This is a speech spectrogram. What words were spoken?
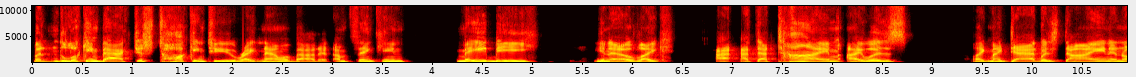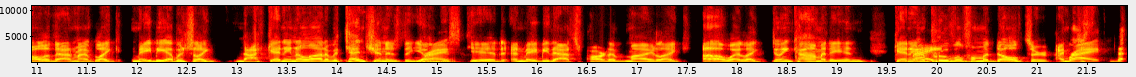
But looking back, just talking to you right now about it, I'm thinking maybe, you know, like I, at that time, I was like my dad was dying and all of that. And my like maybe I was like not getting a lot of attention as the Right. youngest kid. And maybe that's part of my like, oh, I like doing comedy and getting Right. approval from adults. Or I'm just- right. Th-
